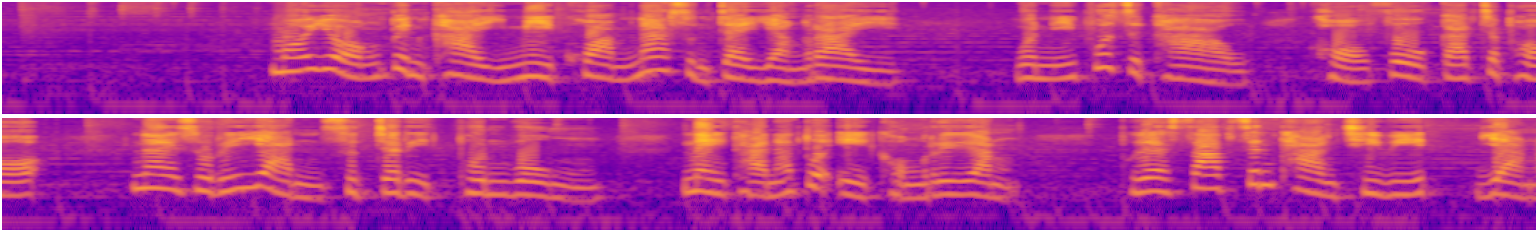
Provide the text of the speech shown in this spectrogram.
112 หมอหยองเป็นใครมีความน่าสนใจอย่างไร วันนี้ผู้สื่อข่าวขอโฟกัสเฉพาะ นายสุริยันสุจริตพลวงศ์ในฐานะตัวเอกของเรื่อง เพื่อทราบเส้นทางชีวิตอย่าง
